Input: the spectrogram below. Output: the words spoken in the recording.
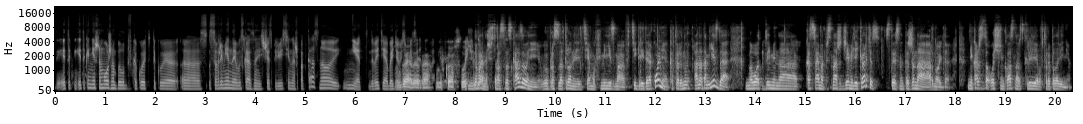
Да, это, это, конечно, можно было бы в какое-то такое э, современное высказывание сейчас перевести наш подкаст, но нет, давайте обойдемся да, без да, этого. Да, ни в коем случае. Давай, да. значит, раз высказываний, вы просто затронули тему феминизма в «Тигре и драконе», который, ну, она там есть, да, но вот mm-hmm. именно касаемо персонажа Джейми Ли Кертис, соответственно, это жена Арнольда, мне кажется, mm-hmm. очень классно раскрыли во второй половине,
